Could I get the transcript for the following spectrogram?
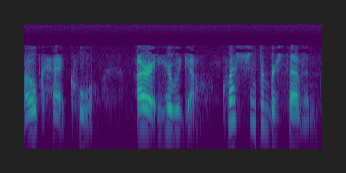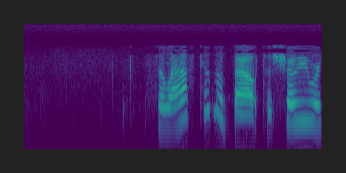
Okay, cool. All right, here we go. Question number seven. So ask him about to show you or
